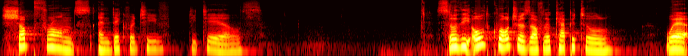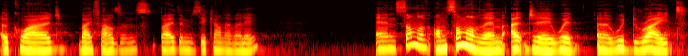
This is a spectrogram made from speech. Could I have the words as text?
shop fronts, and decorative details. So the old quarters of the capital were acquired by thousands by the Musée Carnavalet. And some of, on some of them, Atget would, uh, would write,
